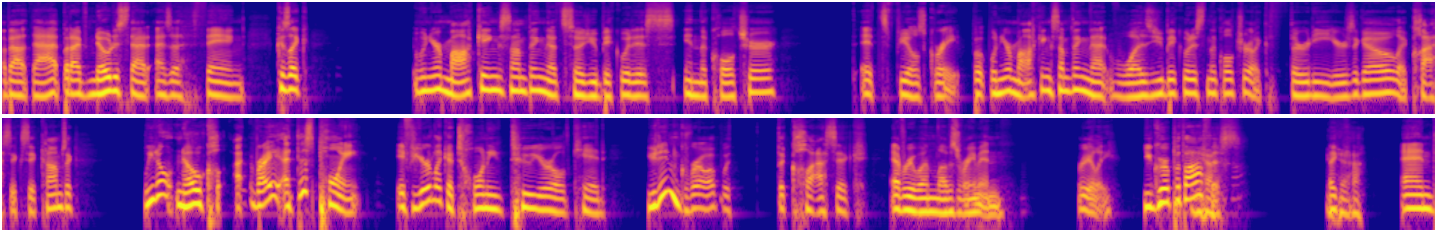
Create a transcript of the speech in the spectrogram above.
about that, but I've noticed that as a thing because like when you're mocking something that's so ubiquitous in the culture, it feels great. But when you're mocking something that was ubiquitous in the culture like 30 years ago, like classic sitcoms, like we don't know, right? At this point, if you're like a 22 year old kid, you didn't grow up with the classic everyone loves Raymond, really. You grew up with Office. Like- yeah. And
